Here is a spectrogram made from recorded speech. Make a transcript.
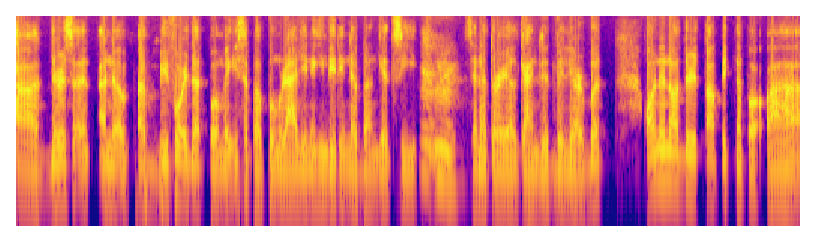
uh, there's an, ano, uh, before that po may isa pa pong rally na hindi rin nabanggit si Mm-mm. senatorial candidate Villar. But on another topic na po, uh,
